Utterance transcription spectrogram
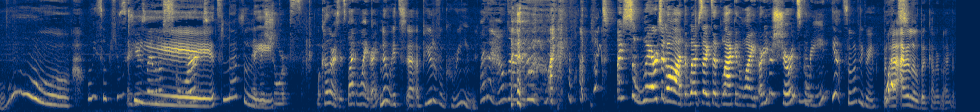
Ooh, oh, he's so cute. So here's my little skirt. It's lovely. shorts. What color is it? It's black and white, right? No, it's uh, a beautiful green. Why the hell did I think it was black and white? I swear to God, the website said black and white. Are you sure it's green? Yeah, it's a lovely green. But? I, I'm a little bit colorblind. But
